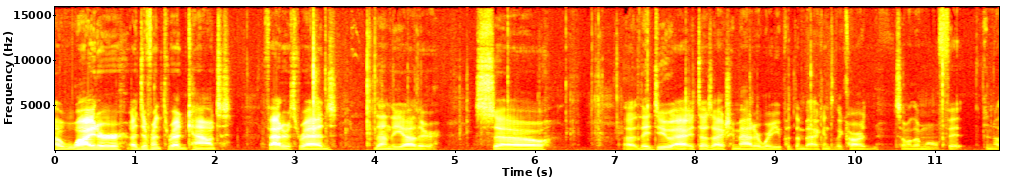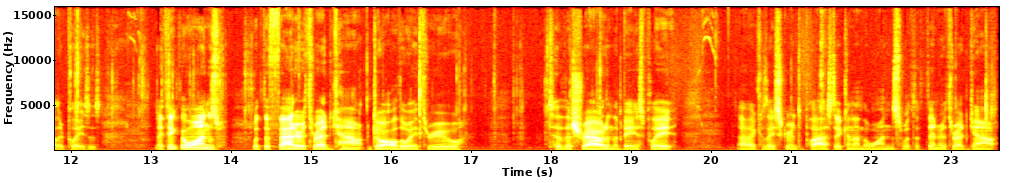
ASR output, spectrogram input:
a wider, a different thread count, fatter threads than the other. So uh, they do, it does actually matter where you put them back into the card. Some of them won't fit in other places. I think the ones with the fatter thread count go all the way through to the shroud and the base plate because uh, they screw into plastic, and then the ones with the thinner thread count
